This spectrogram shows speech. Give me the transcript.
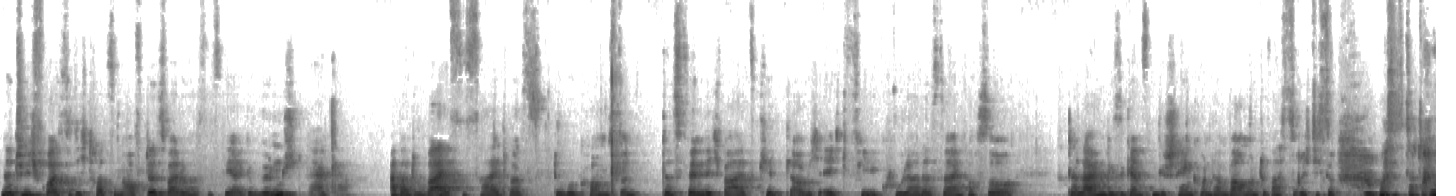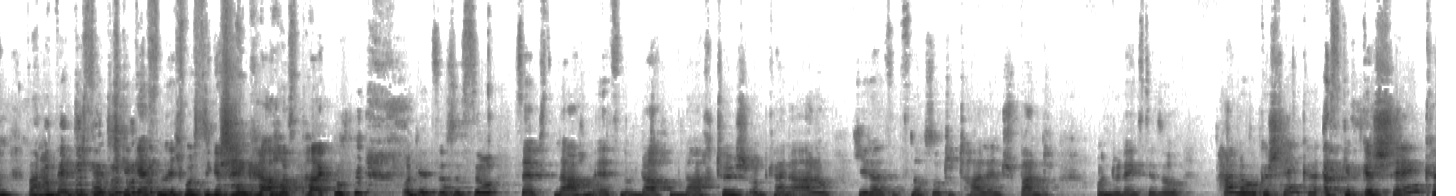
natürlich freust du dich trotzdem auf das, weil du hast es dir ja gewünscht. ja, klar. Aber du weißt es halt, was du bekommst. Und das finde ich war als Kind, glaube ich, echt viel cooler, dass du einfach so, da lagen diese ganzen Geschenke unterm Baum und du warst so richtig so, was ist da drin? Wann haben wir endlich fertig gegessen? Ich muss die Geschenke auspacken. Und jetzt ist es so, selbst nach dem Essen und nach dem Nachtisch und keine Ahnung, jeder sitzt noch so total entspannt und du denkst dir so, Hallo, Geschenke, es gibt Geschenke.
